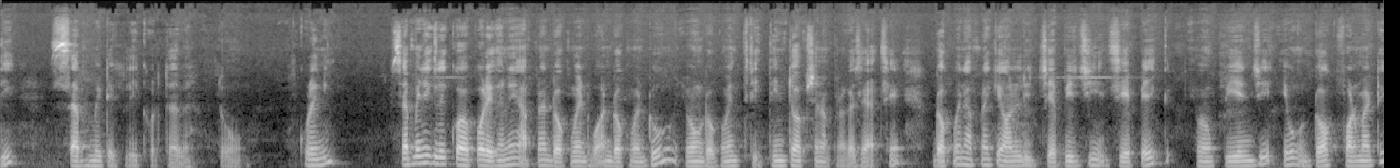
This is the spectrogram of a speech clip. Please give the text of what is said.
দিয়ে সাবমিটে ক্লিক করতে হবে। তো করে নিই। সাবমিটে ক্লিক করার পর এখানে আপনার ডকুমেন্ট ওয়ান ডকুমেন্ট টু এবং ডকুমেন্ট থ্রি তিনটে অপশান আপনার কাছে আছে। ডকুমেন্ট আপনাকে অনলি জেপিজি জেপেক এবং পিএনজি এবং ডক ফরম্যাটে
